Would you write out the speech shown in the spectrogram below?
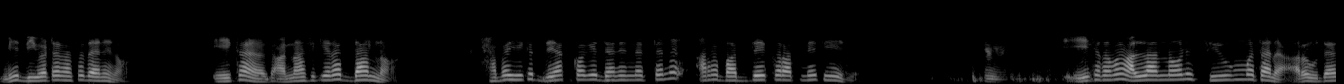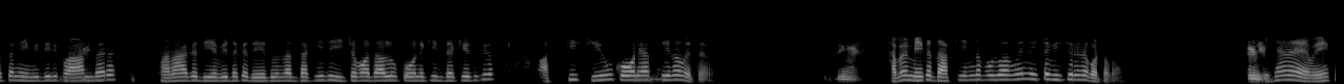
මේ දිවට රස දැනෙනවා. ඒක අන්නාසි කියලා දන්නවා. හැබැයි ඒක දෙයක් වගේ දැනෙන්නේ නැත්නම් අර බද්දේක රත්නේ තියෙන්නේ. ඒක තමයි අල්ලන්න ඕනේ සිවුම්ම තැන. අර උදෑසන ඉමිදිරි පාන්දර තනාග දිය විදක දේ දුන්නක් දකීද ඊට මදාලු කෝණකින් දැකිය යුතු කියලා අති සිවුම් කෝණයක් තියෙනවා මෙතන. හැබැයි මේක දකින්න පුළුවන් වෙන්නේ හිත විසිරෙනකොටමයි. ඒ මේක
